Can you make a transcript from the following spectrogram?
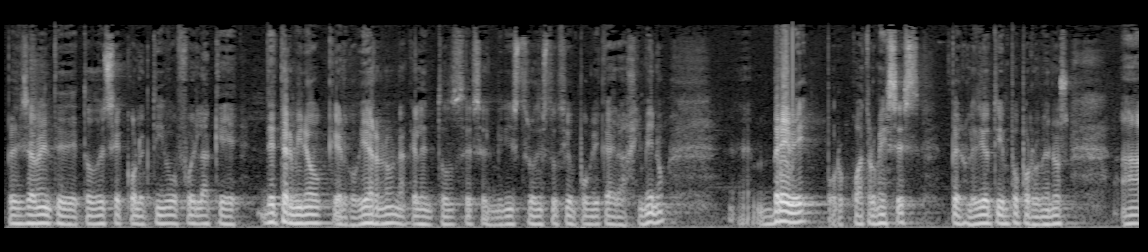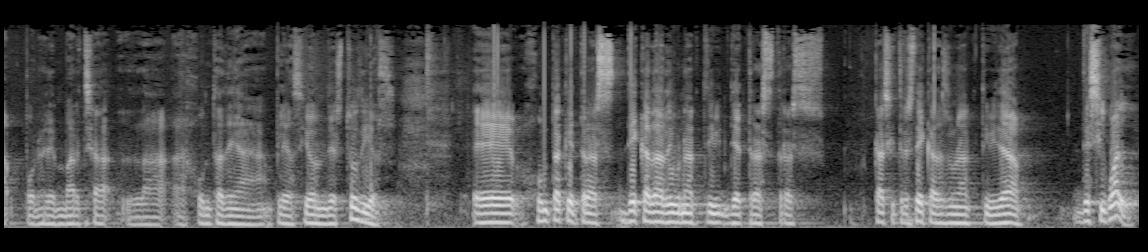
precisamente de todo ese colectivo fue la que determinó que el gobierno, en aquel entonces el ministro de Instrucción Pública era Jimeno, eh, breve, por cuatro meses, pero le dio tiempo por lo menos a poner en marcha la Junta de Ampliación de Estudios. Eh, junta que tras década de una tras, tras casi tres décadas de una actividad desigual,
